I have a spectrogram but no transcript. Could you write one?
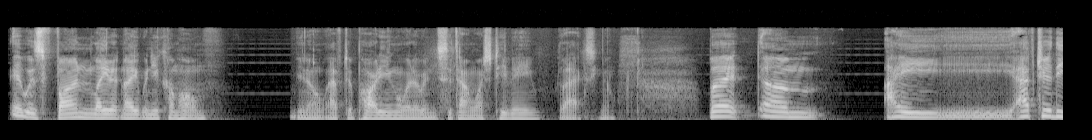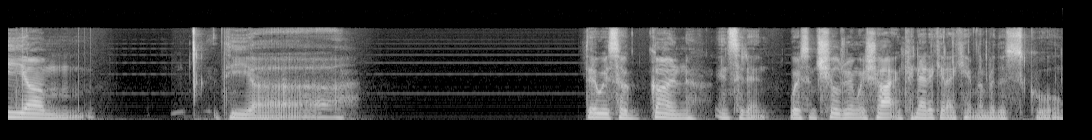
it was fun late at night when you come home, you know, after partying or whatever, and sit down and watch TV, relax, you know. But um, I after the um, the uh, there was a gun incident where some children were shot in Connecticut. I can't remember the school.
